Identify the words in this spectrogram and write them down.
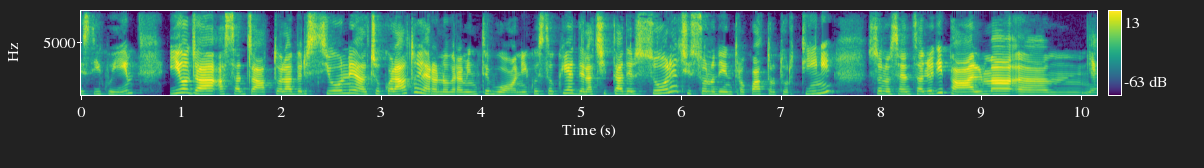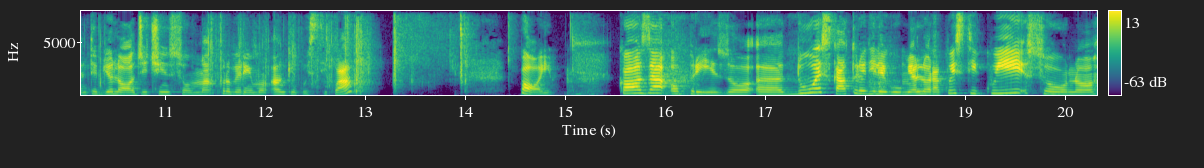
questi qui. Io ho già assaggiato la versione al cioccolato e erano veramente buoni. Questo qui è della Città del Sole, ci sono dentro quattro tortini, sono senza olio di palma, ehm, niente biologici, insomma, proveremo anche questi qua. Poi, cosa ho preso? Uh, due scatole di legumi. Allora, questi qui sono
